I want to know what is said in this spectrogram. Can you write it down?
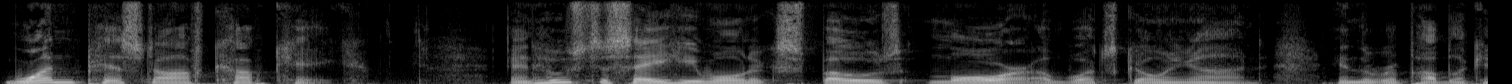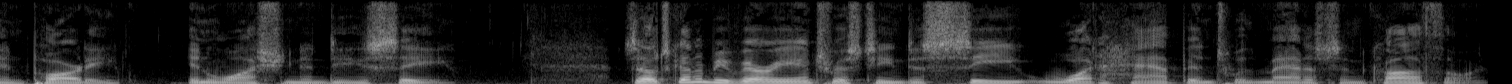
one pissed off cupcake. And who's to say he won't expose more of what's going on in the Republican Party in Washington, D.C.? So it's going to be very interesting to see what happens with Madison Cawthorn.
